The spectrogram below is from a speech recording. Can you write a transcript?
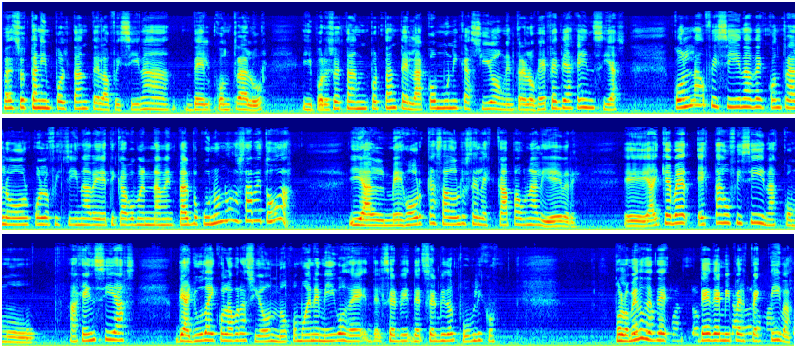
Por eso es tan importante la oficina del Contralor y por eso es tan importante la comunicación entre los jefes de agencias con la oficina del Contralor, con la oficina de ética gubernamental, porque uno no lo sabe toda. Y al mejor cazador se le escapa una liebre. Eh, hay que ver estas oficinas como agencias de ayuda y colaboración, no como enemigos del, del servidor público. Por lo menos desde, desde mi perspectiva.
